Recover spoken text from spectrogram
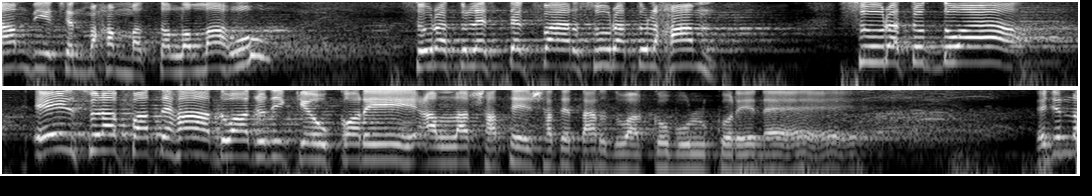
নাম দিয়েছেন মোহাম্মদ সাল্লাহু সুরাতুল ইস্তেকফার সুরাতুল হাম সুরাতুল দোয়া। এই সুরা ফাতেহা দোয়া যদি কেউ করে আল্লাহ সাথে সাথে তার দোয়া কবুল করে নেয়। এই জন্য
